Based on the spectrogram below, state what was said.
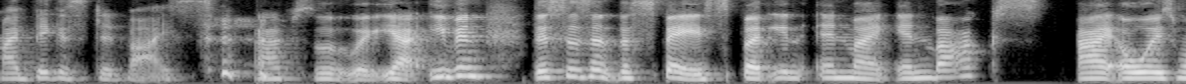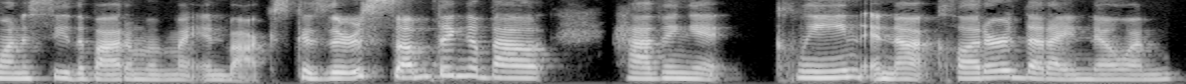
my biggest advice. Absolutely. Yeah. Even this isn't the space, but in, in my inbox, I always want to see the bottom of my inbox because there's something about having it clean and not cluttered that I know I'm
